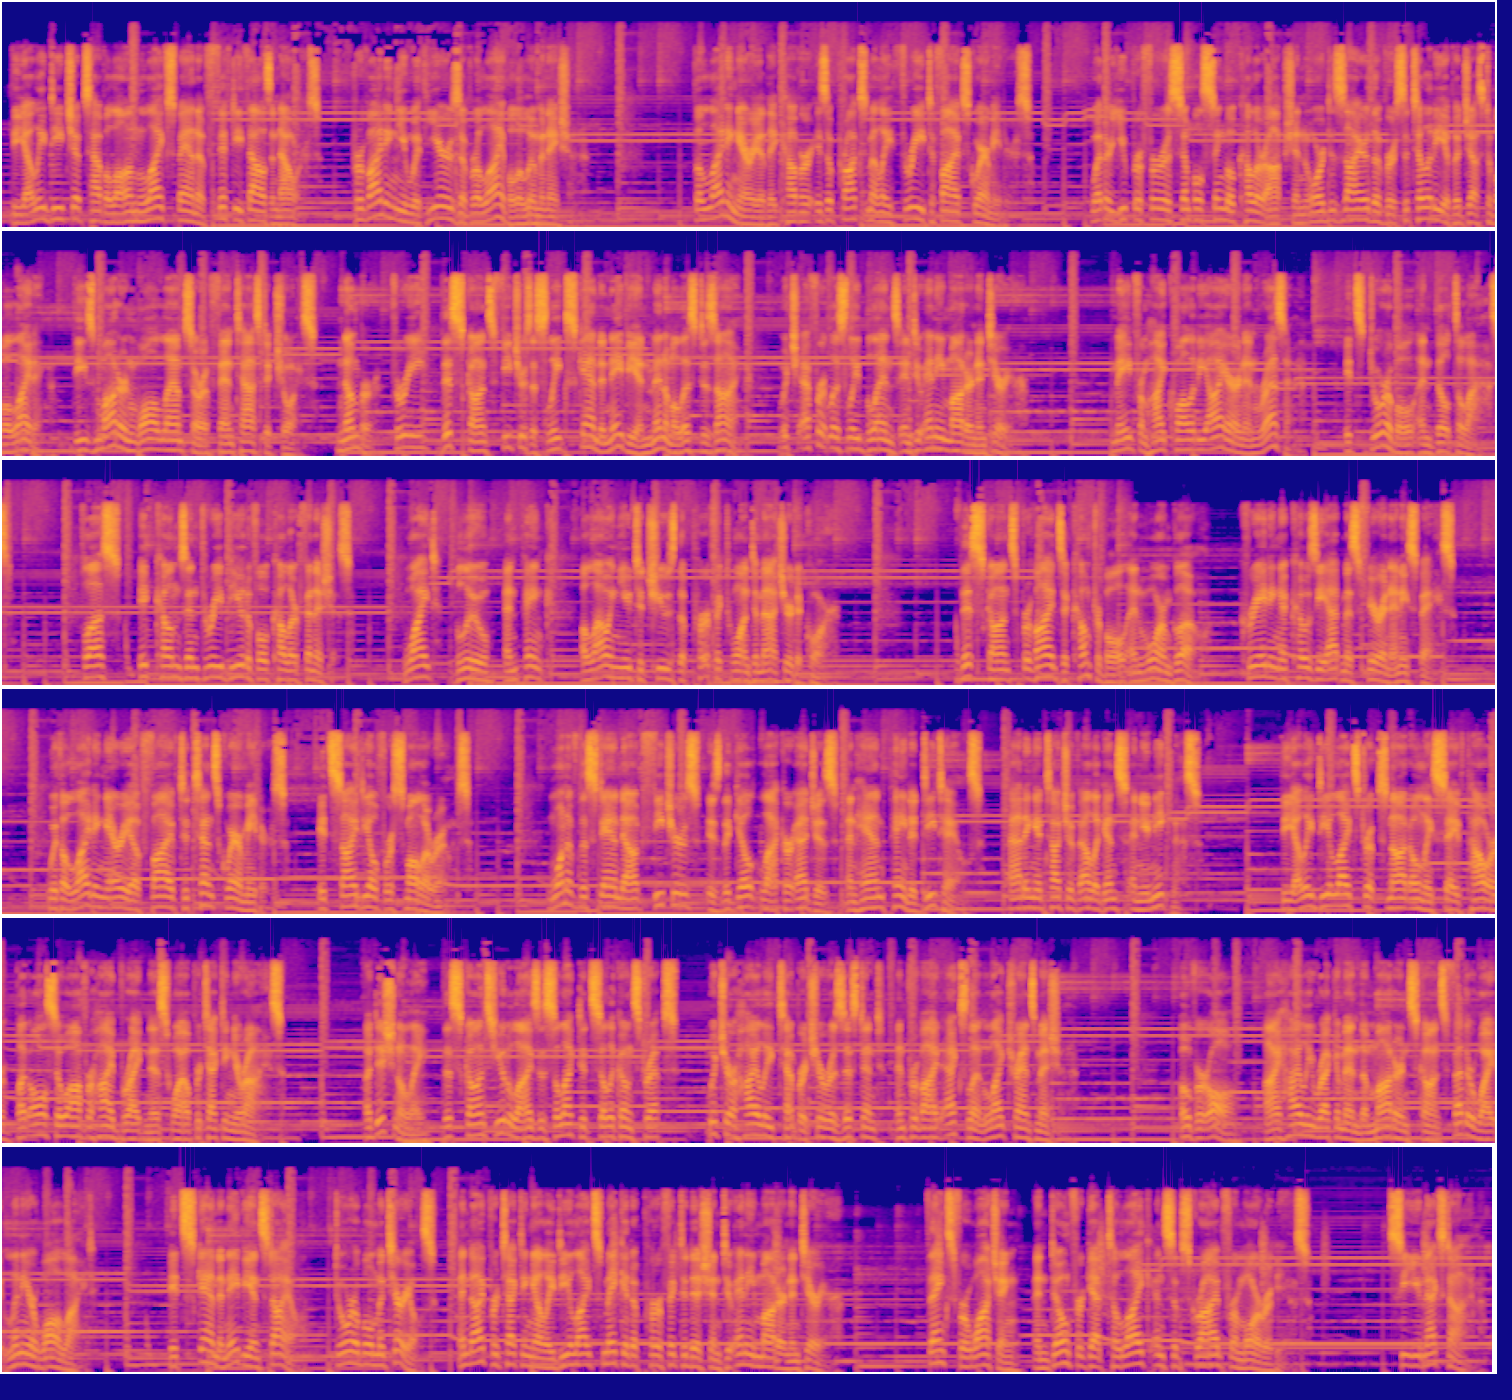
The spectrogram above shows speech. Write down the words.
The LED chips have a long lifespan of 50,000 hours, providing you with years of reliable illumination. The lighting area they cover is approximately 3 to 5 square meters. Whether you prefer a simple single color option or desire the versatility of adjustable lighting, these modern wall lamps are a fantastic choice. Number 3. This sconce features a sleek Scandinavian minimalist design which effortlessly blends into any modern interior. Made from high-quality iron and resin, it's durable and built to last. Plus, it comes in three beautiful color finishes, white, blue, and pink, allowing you to choose the perfect one to match your decor. This sconce provides a comfortable and warm glow, creating a cozy atmosphere in any space. With a lighting area of 5 to 10 square meters, it's ideal for smaller rooms, one of the standout features is the gilt lacquer edges and hand-painted details, adding a touch of elegance and uniqueness. The LED light strips not only save power but also offer high brightness while protecting your eyes. Additionally, the sconce utilizes selected silicone strips, which are highly temperature resistant and provide excellent light transmission. Overall, I highly recommend the modern sconce Featherwhite linear wall light. Its Scandinavian style, durable materials, and eye-protecting LED lights make it a perfect addition to any modern interior. Thanks for watching, and don't forget to like and subscribe for more reviews. See you next time.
